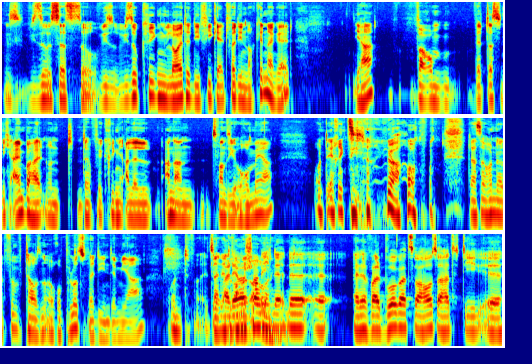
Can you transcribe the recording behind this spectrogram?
Wieso ist das so? Wieso, wieso kriegen Leute, die viel Geld verdienen, noch Kindergeld? Ja, warum wird das nicht einbehalten und dafür kriegen alle anderen 20 Euro mehr? Und der regt sich darüber auf, dass er 105.000 Euro plus verdient im Jahr und seine Weil der 300 wahrscheinlich Euro. eine, eine, äh, eine Waldburger zu Hause hat, die, äh,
